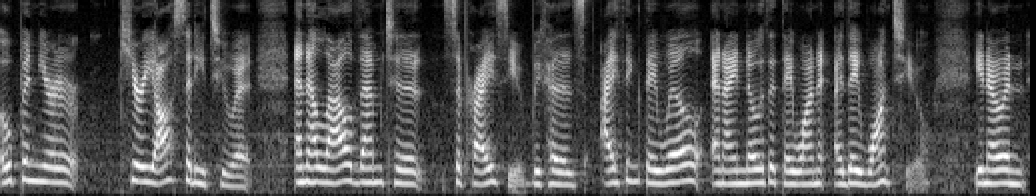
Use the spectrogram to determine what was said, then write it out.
open your curiosity to it and allow them to surprise you because I think they will and I know that they want it, they want to you know and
